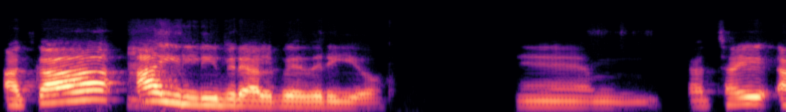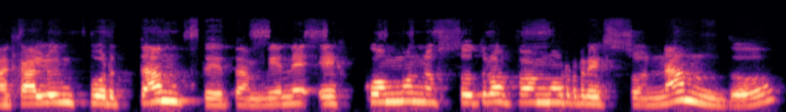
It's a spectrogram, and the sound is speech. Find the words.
Acá mm. hay libre albedrío, Em, Acá lo importante también es, cómo nosotros vamos resonando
